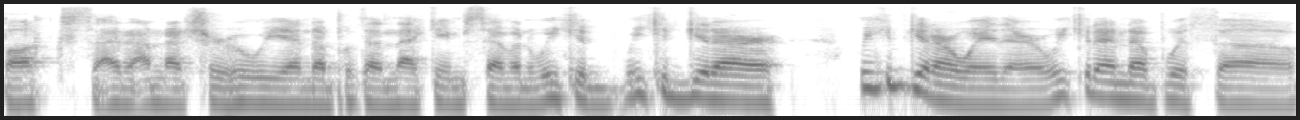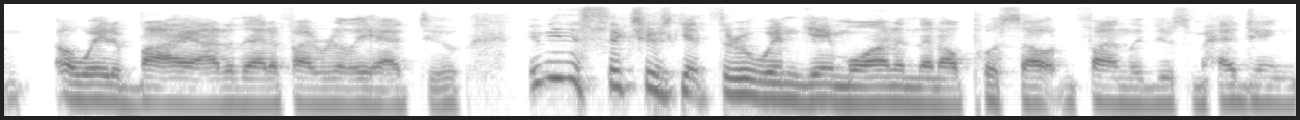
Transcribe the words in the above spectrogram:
Bucks, I, am not sure who we end up with in that game seven. We could we could get our we could get our way there. We could end up with uh, a way to buy out of that if I really had to. Maybe the Sixers get through, win game one, and then I'll puss out and finally do some hedging.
